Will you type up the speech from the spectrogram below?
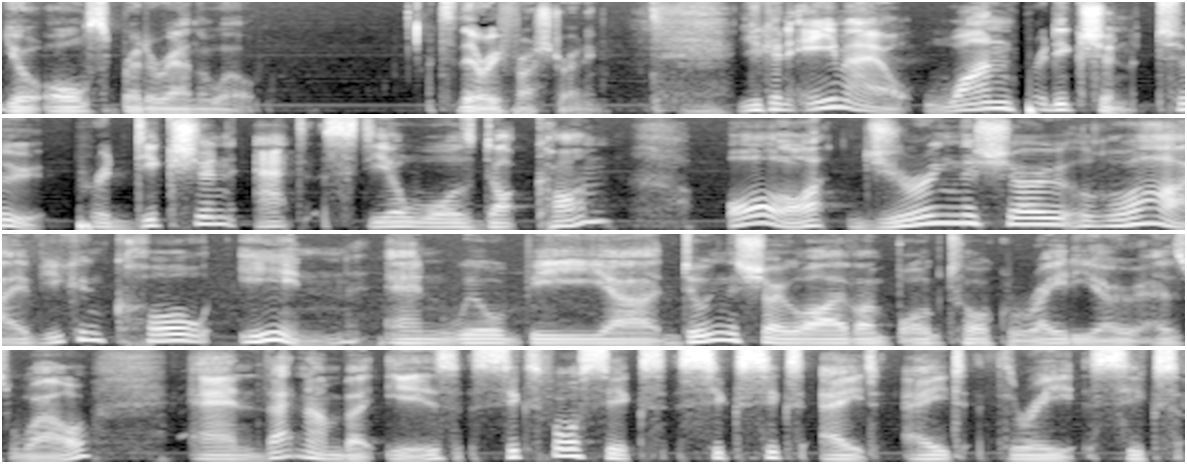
you're all spread around the world, it's very frustrating. You can email one prediction to prediction at steelewars.com or during the show live, you can call in and we'll be uh, doing the show live on Blog Talk Radio as well. And that number is 646 668 8360.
